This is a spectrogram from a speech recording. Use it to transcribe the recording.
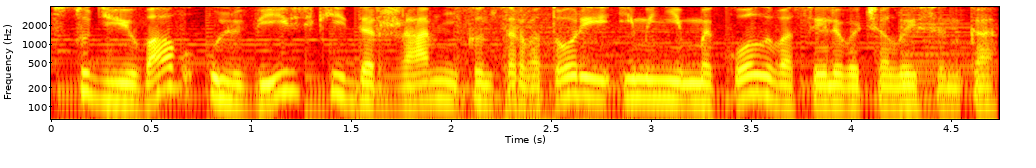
студіював у Львівській державній консерваторії імені Миколи Васильовича Лисенка.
